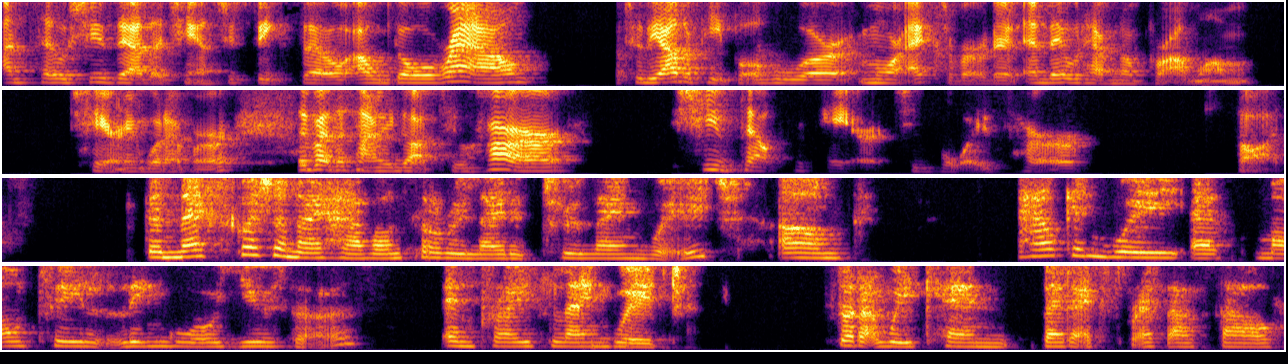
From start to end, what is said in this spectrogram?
until she's had a chance to speak. So I would go around to the other people who are more extroverted and they would have no problem sharing whatever. But by the time we got to her, she felt prepared to voice her thoughts. The next question I have also related to language. Um, how can we, as multilingual users, embrace language so that we can better express ourselves?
